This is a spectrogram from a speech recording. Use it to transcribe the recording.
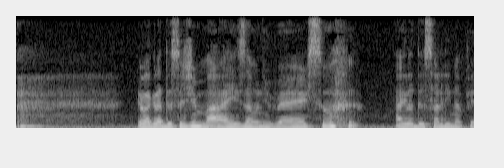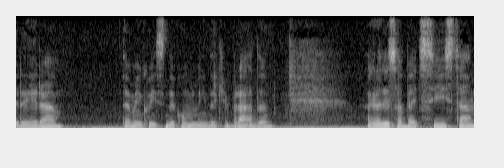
eu agradeço demais ao universo. agradeço a Lina Pereira, também conhecida como Linda Quebrada. Agradeço a Beth Sista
